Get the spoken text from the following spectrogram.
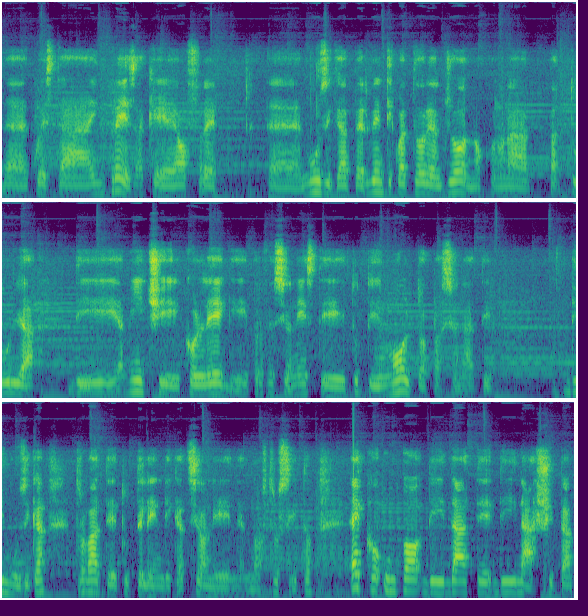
eh, questa impresa che offre musica per 24 ore al giorno con una pattuglia di amici, colleghi, professionisti, tutti molto appassionati di musica, trovate tutte le indicazioni nel nostro sito. Ecco un po' di date di nascita.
